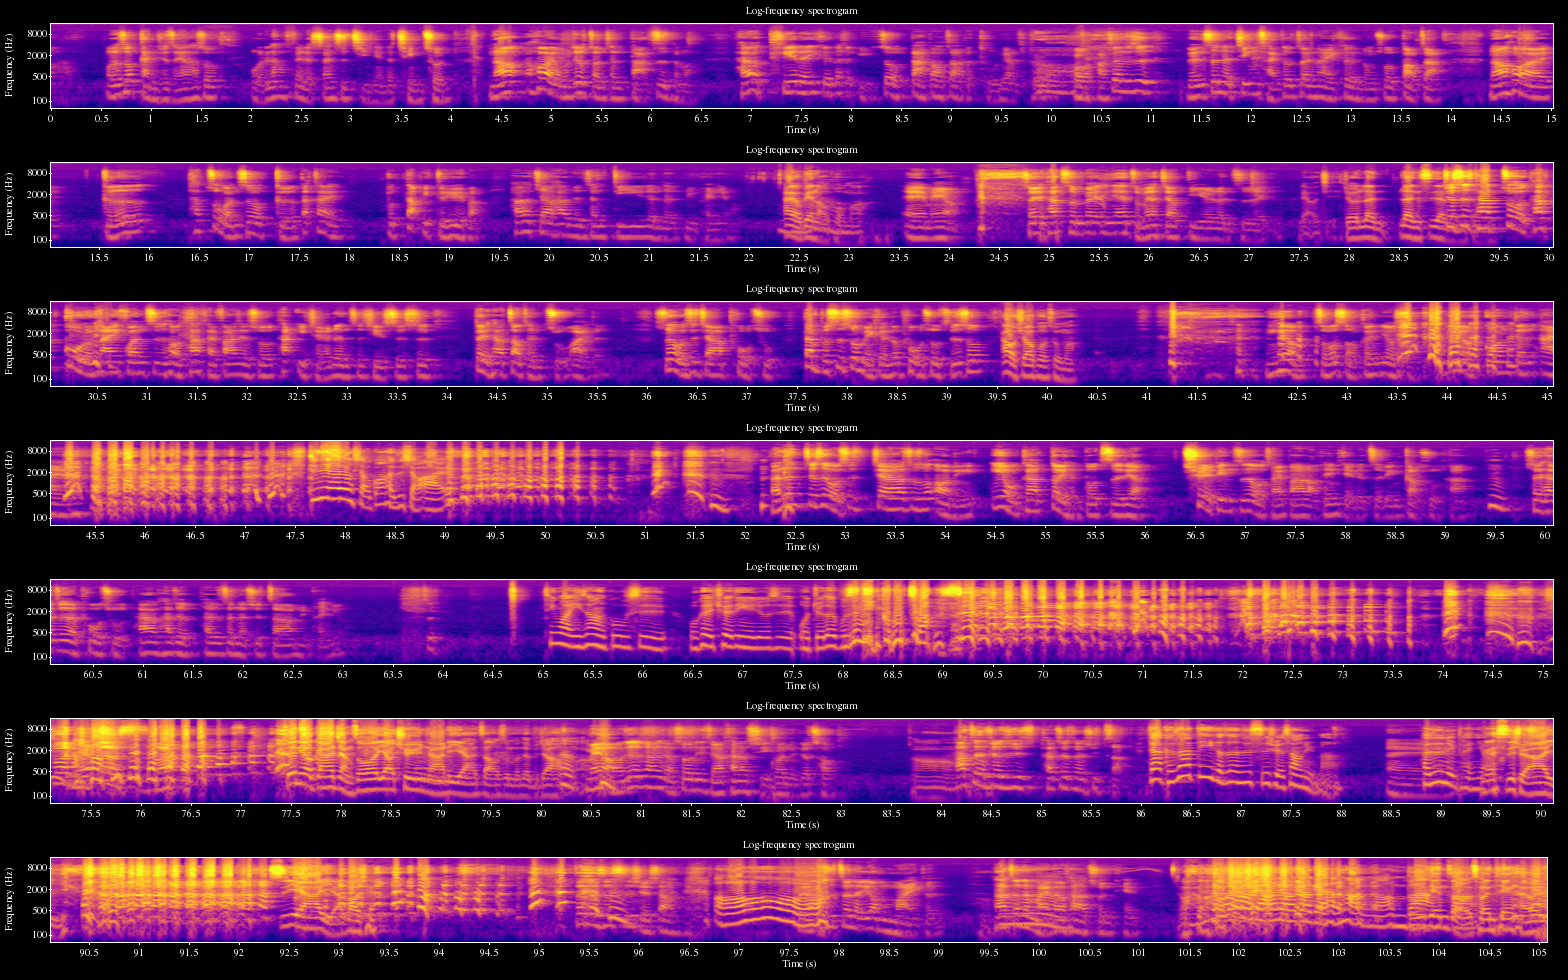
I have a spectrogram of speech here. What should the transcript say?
我就说感觉怎样？他说我浪费了三十几年的青春，然后后来我就转成打字的嘛，还有贴了一个那个宇宙大爆炸的图那样子，哦，好像就是人生的精彩都在那一刻浓缩爆炸。然后后来隔他做完之后，隔大概不到一个月吧，他就交他人生第一任的女朋友。他有变老婆吗？哎，没有，所以他准备应该准备要交第二任之类的。了解，就认认识了，就是他做他过了那一关之后，他才发现说他以前的认知其实是对他造成阻碍的，所以我是叫他破处，但不是说每个人都破处，只是说啊，我需要破处吗？你有左手跟右手，你有光跟爱啊。今天要用小光还是小爱？反正就是我是叫他就说哦，你因为我跟他对很多资料，确定之后我才把老天给的指令告诉他，嗯，所以他真的破处，他他就他就真的去找女朋友。听完以上的故事，我可以确定的就是，我绝对不是尼姑转世。不然你要饿死吗？所以你有跟他讲说要去哪里啊，找什么的比较好吗？没有，我就跟他讲说，你只要看到喜欢的就冲。哦，他真的就去，他就真的去找。对啊，可是他第一个真的是失学少女吗？哎，还是女朋友应该？失学阿姨，失业阿姨啊，抱歉。真的是失学少女，哦他是真的用买的，他真的买到他的春天。，OK OK OK OK，很好很好，很棒。冬天走，春天还会远。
